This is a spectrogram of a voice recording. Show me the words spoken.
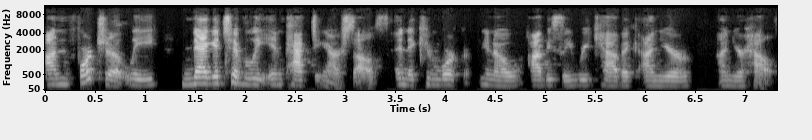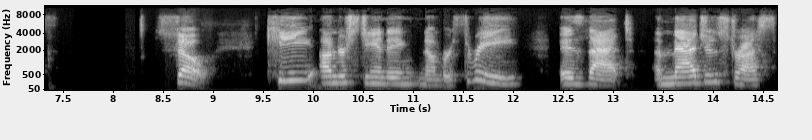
unfortunately, negatively impacting ourselves. And it can work, you know, obviously wreak havoc on your on your health. So key understanding number three is that imagined stress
